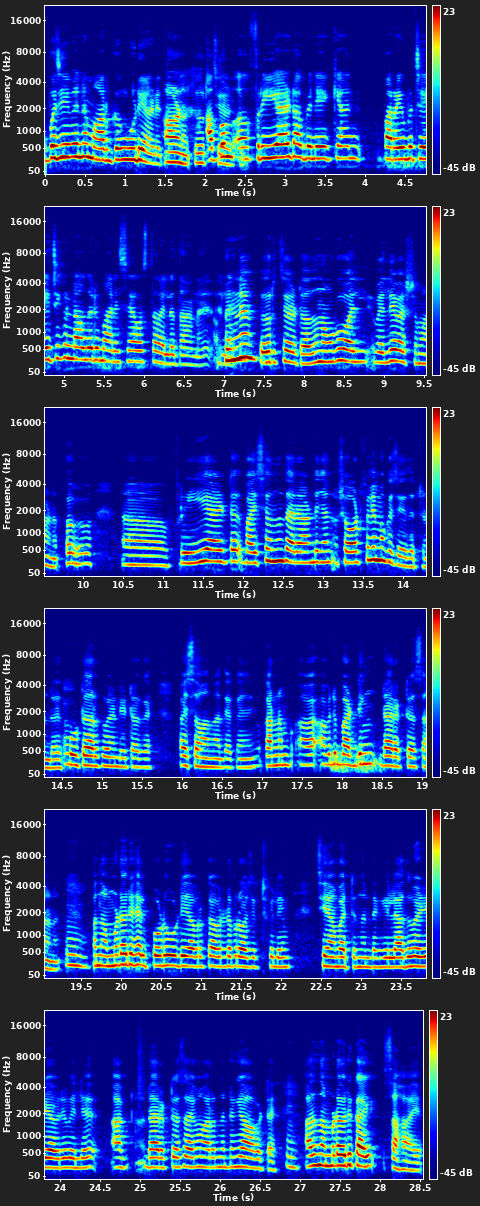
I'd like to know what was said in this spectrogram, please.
ഉപജീവന മാർഗം കൂടിയാണ് ആണ് അപ്പം ഫ്രീ ആയിട്ട് അഭിനയിക്കാൻ പറയുമ്പോൾ ചേച്ചിക്ക് ഉണ്ടാകുന്ന ഒരു മാനസികാവസ്ഥ വലുതാണ് പിന്നെ തീർച്ചയായിട്ടും. അത് നമുക്ക് വലിയ വിഷമാണ്. ഇപ്പൊ ഫ്രീ ആയിട്ട് പൈസ ഒന്നും തരാണ്ട് ഞാൻ ഷോർട്ട് ഫിലിം ഒക്കെ ചെയ്തിട്ടുണ്ട്. കൂട്ടുകാർക്ക് വേണ്ടിയിട്ടൊക്കെ പൈസ വാങ്ങാതെയൊക്കെ. കാരണം അവർ ബഡ്ഡിങ് ഡയറക്ടേഴ്സ് ആണ്. അപ്പൊ നമ്മുടെ ഒരു ഹെൽപ്പോട് കൂടി അവർക്ക് അവരുടെ പ്രോജക്റ്റ് ഫിലിം ചെയ്യാൻ പറ്റുന്നുണ്ടെങ്കിൽ അതുവഴി അവർ വലിയ ഡയറക്ടേഴ്സായി മാറുന്നുണ്ടെങ്കിൽ ആവട്ടെ. അത് നമ്മുടെ ഒരു കൈ സഹായം.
